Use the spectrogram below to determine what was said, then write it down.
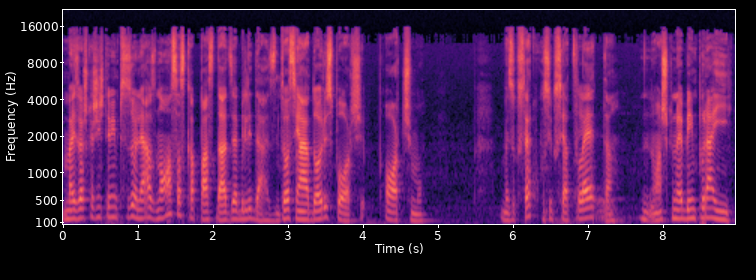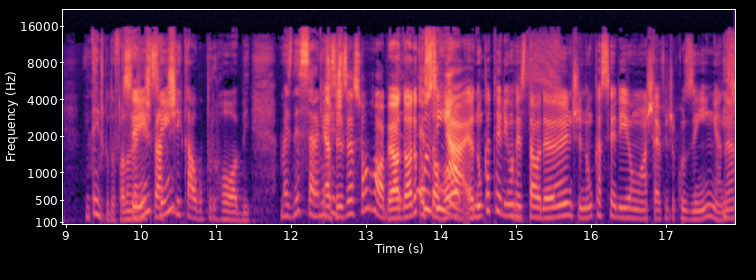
Mas eu acho que a gente também precisa olhar as nossas capacidades e habilidades. Então, assim, ah, adoro esporte. Ótimo mas será que eu consigo ser atleta? Não acho que não é bem por aí. Entende o que eu tô falando? Sim, a gente sim. pratica algo por hobby. Mas necessariamente. E às gente... vezes é só hobby. Eu adoro é cozinhar. Eu nunca teria um restaurante, nunca seria uma chefe de cozinha, né?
